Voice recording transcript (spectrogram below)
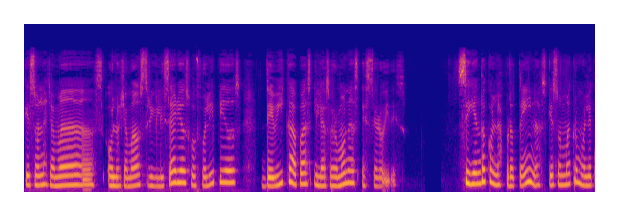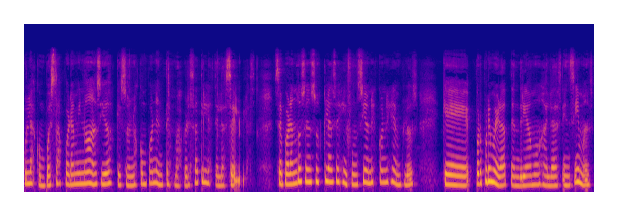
que son las llamadas o los llamados triglicéridos, fosfolípidos, de bicapas y las hormonas esteroides. Siguiendo con las proteínas, que son macromoléculas compuestas por aminoácidos, que son los componentes más versátiles de las células, separándose en sus clases y funciones con ejemplos que por primera tendríamos a las enzimas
